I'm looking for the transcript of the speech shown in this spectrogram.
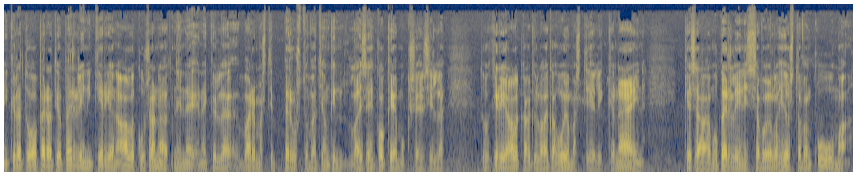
niin kyllä tuo Operaatio Berliinin kirjan alkusanat, niin ne, ne kyllä varmasti perustuvat jonkinlaiseen kokemukseen, sillä tuo kirja alkaa kyllä aika huimasti, eli näin. Kesäaamu Berliinissä voi olla hiostavan kuuma,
